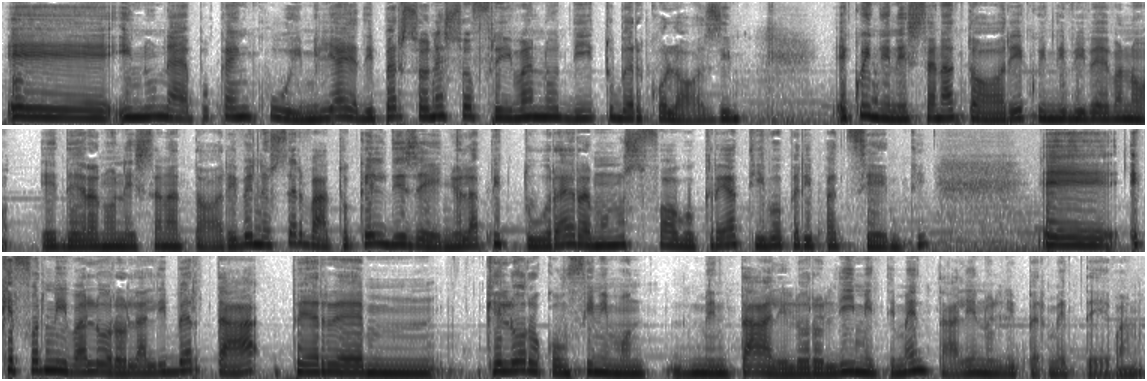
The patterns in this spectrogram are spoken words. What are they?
e in un'epoca in cui migliaia di persone soffrivano di tubercolosi. E quindi nei sanatori, quindi vivevano ed erano nei sanatori, venne osservato che il disegno e la pittura erano uno sfogo creativo per i pazienti e, e che forniva loro la libertà per ehm, che i loro confini mon- mentali, i loro limiti mentali non gli permettevano.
